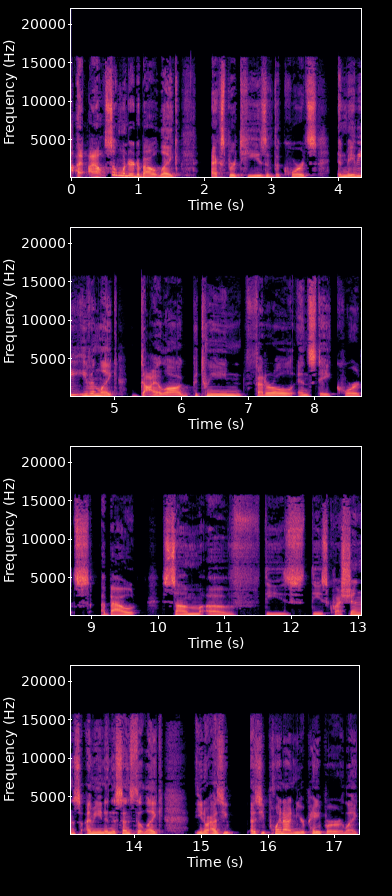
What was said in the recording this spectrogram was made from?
I, I also wondered about like expertise of the courts and maybe even like dialogue between federal and state courts about some of these these questions i mean in the sense that like you know as you as you point out in your paper like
